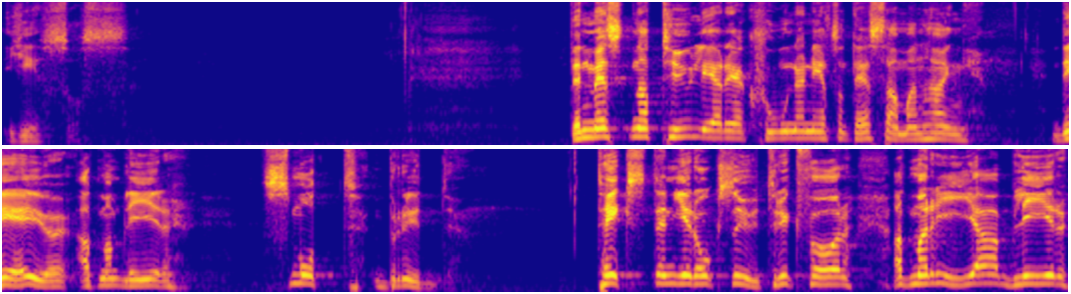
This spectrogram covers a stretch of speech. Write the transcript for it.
Jesus. Den mest naturliga reaktionen i ett sånt här sammanhang, det är ju att man blir smått brydd. Texten ger också uttryck för att Maria blir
